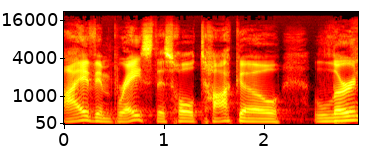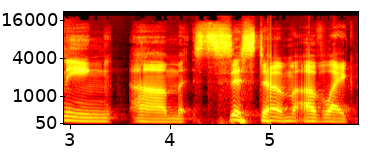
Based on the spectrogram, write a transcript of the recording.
I've embraced this whole taco learning um, system of like,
